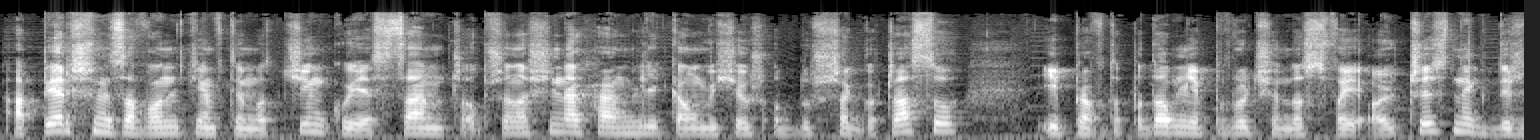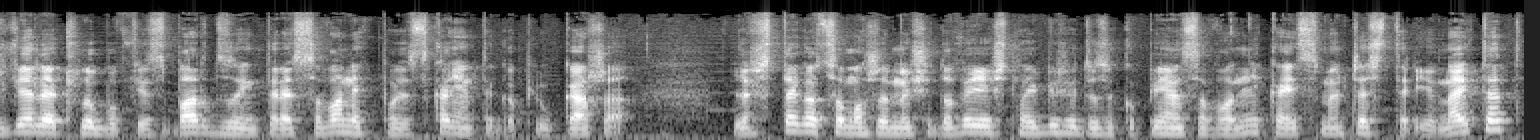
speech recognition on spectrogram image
A pierwszym zawodnikiem w tym odcinku jest Sancho. Przenosinach Anglika mówi się już od dłuższego czasu i prawdopodobnie powróci do swojej ojczyzny, gdyż wiele klubów jest bardzo zainteresowanych pozyskaniem tego piłkarza. Lecz tego co możemy się dowiedzieć, najbliżej do zakupienia zawodnika jest Manchester United.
